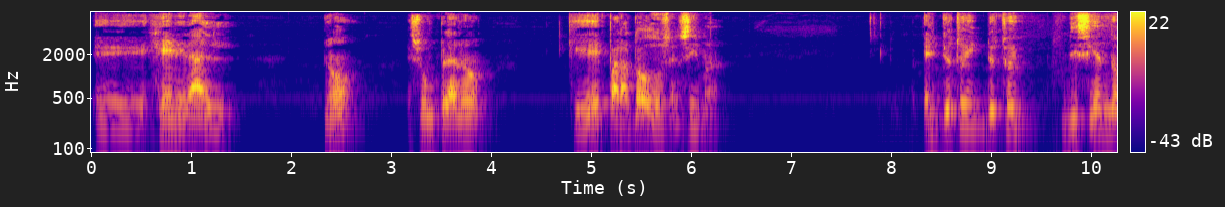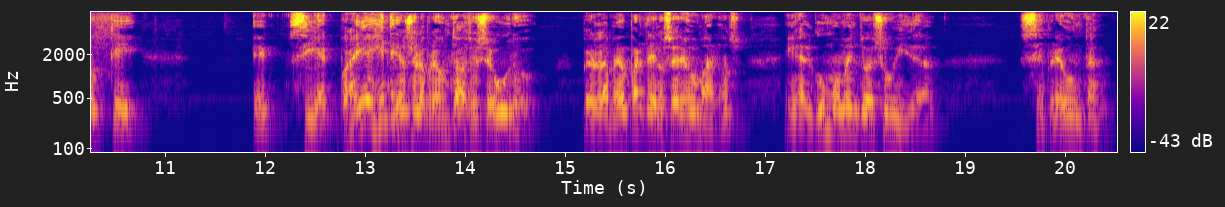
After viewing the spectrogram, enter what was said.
eh, general, ¿no? Es un plano que es para todos encima. Eh, yo, estoy, yo estoy diciendo que eh, si por ahí hay gente que no se lo ha preguntado, estoy seguro, pero la mayor parte de los seres humanos, en algún momento de su vida, se preguntan,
